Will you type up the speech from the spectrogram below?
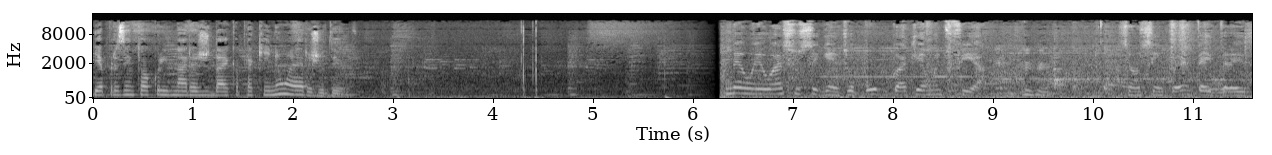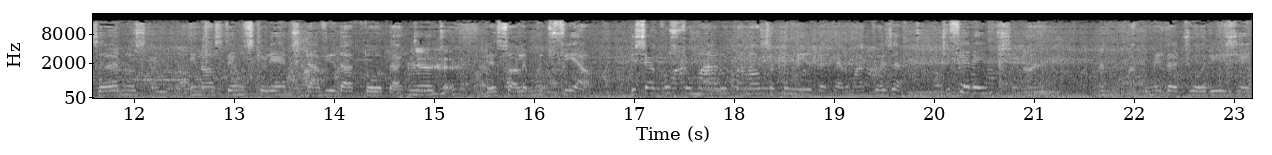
e apresentou a culinária judaica para quem não era judeu. Não, eu acho o seguinte, o público aqui é muito fiel. Uhum. São 53 anos e nós temos clientes da vida toda aqui. Uhum. O pessoal é muito fiel. E se acostumaram com a nossa comida, que era uma coisa diferente, não é? Uma comida de origem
